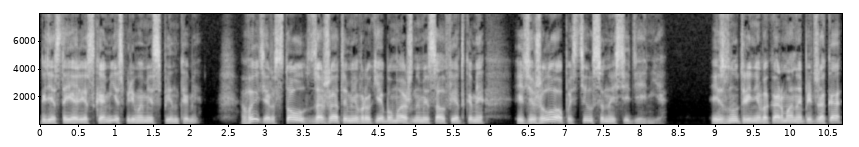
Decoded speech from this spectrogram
где стояли скамьи с прямыми спинками. вытер стол зажатыми в руке бумажными салфетками и тяжело опустился на сиденье. Из внутреннего кармана пиджака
